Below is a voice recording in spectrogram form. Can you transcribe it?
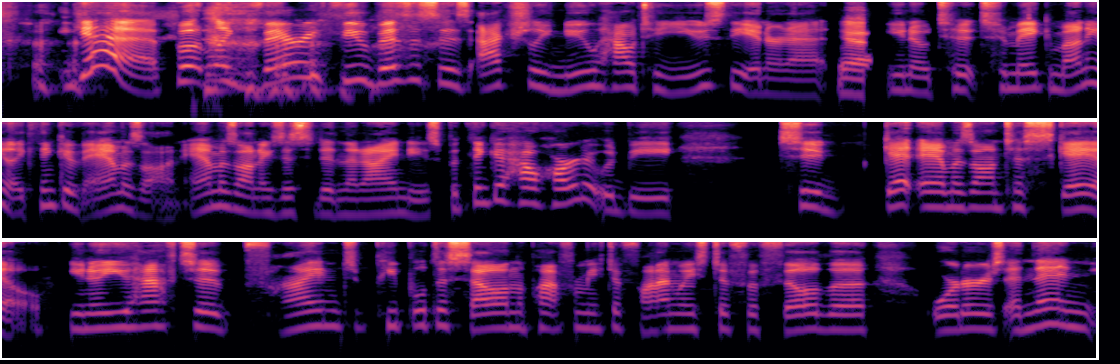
yeah, but like very few businesses actually knew how to use the internet. Yeah. you know, to to make money. Like think of Amazon. Amazon existed in the '90s, but think of how hard it would be to get Amazon to scale. You know, you have to find people to sell on the platform. You have to find ways to fulfill the orders, and then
